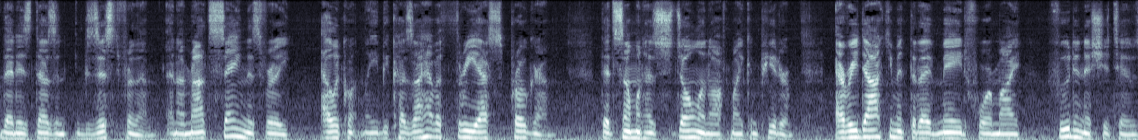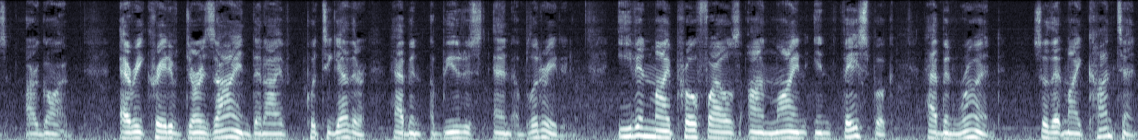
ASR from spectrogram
that is doesn't exist for them. And I'm not saying this very eloquently because I have a 3S program that someone has stolen off my computer. Every document that I've made for my food initiatives are gone. Every creative design that I've put together have been abused and obliterated. Even my profiles online in Facebook have been ruined so that my content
